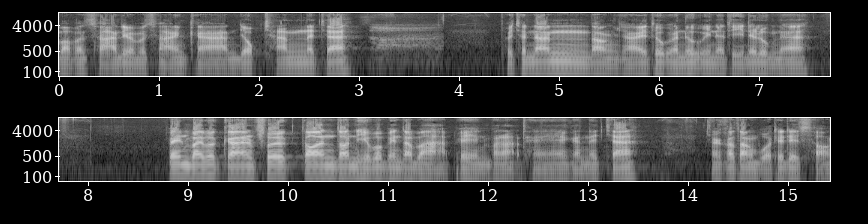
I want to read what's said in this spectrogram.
ว่าภาษาที่เป็นภาษาการยกชั้นนะจ๊ะ เพราะฉะนั้นต้องใช้ทุกอนุวินาทีนะลูกนะ เป็นใบประการฝึกตอนตอนหิวว่าเป็นตาบะเป็นพระแท้กันนะจ๊ะ แล้วก็ต้องบวชให้ได้สอง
